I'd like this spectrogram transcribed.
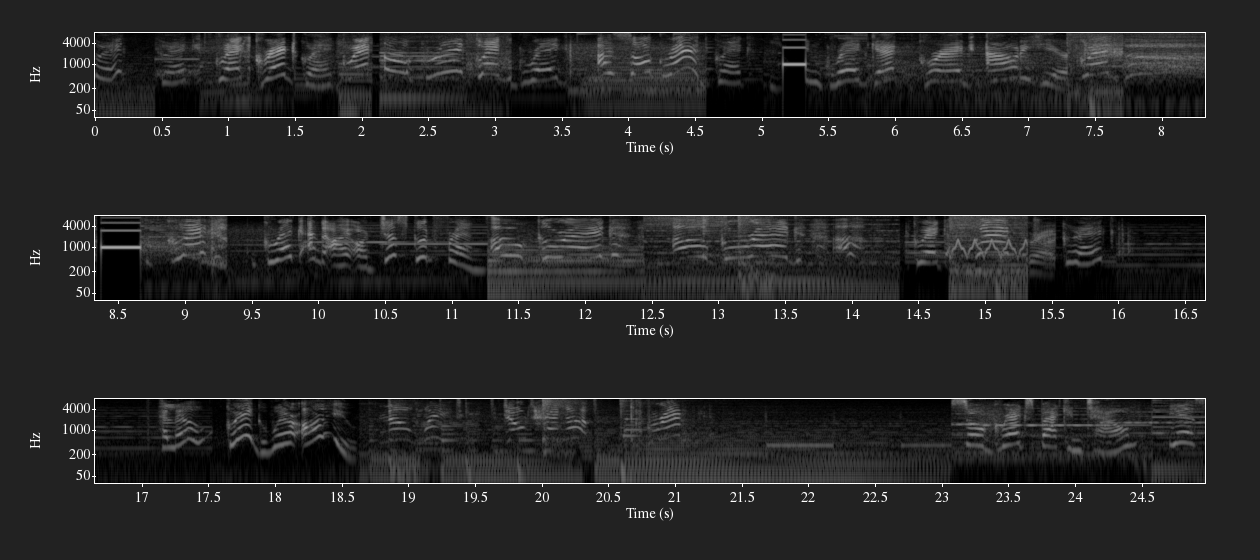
Greg, Greg, Greg, Greg, Greg, Greg. Oh, Greg, Greg, Greg. I saw Greg, Greg. Greg, Get Greg out of here. Greg. Greg. Greg and I are just good friends. Oh, Greg. Oh, Greg. Uh, Greg, Greg, Greg. Greg. Hello, Greg. Where are you? No, wait. Don't hang up. Greg. So Greg's back in town? Yes,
